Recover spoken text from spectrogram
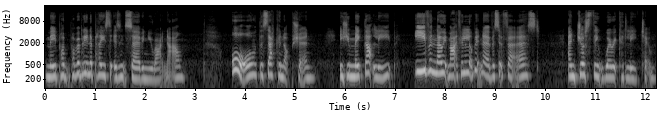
maybe probably in a place that isn't serving you right now. Or the second option is you make that leap, even though it might feel a little bit nervous at first, and just think where it could lead to.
